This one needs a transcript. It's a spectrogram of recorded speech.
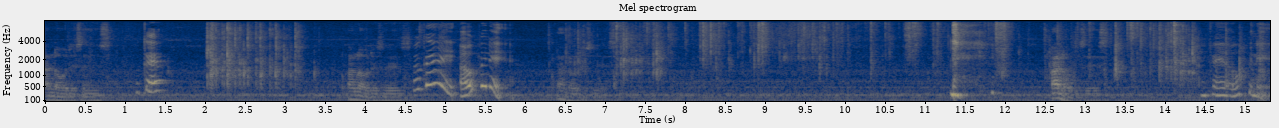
I know what this is. Okay. I know what this is. Okay. Open it. I know what this is. I know what this is. Okay, open it.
